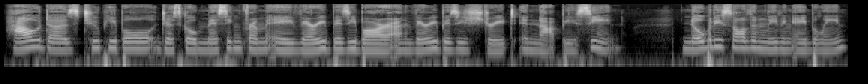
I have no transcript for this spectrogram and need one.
How does two people just go missing from a very busy bar on a very busy street and not be seen? Nobody saw them leaving Abilene.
